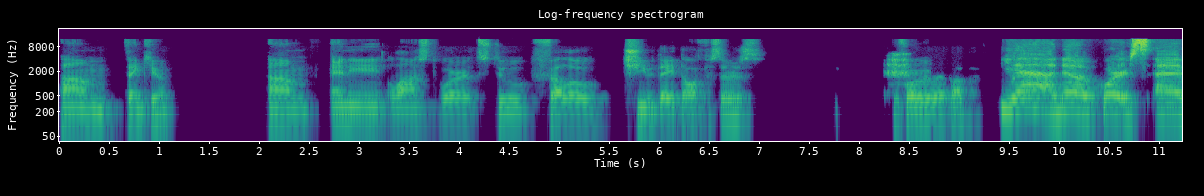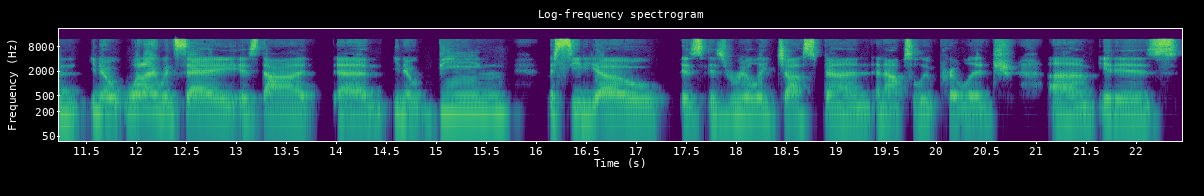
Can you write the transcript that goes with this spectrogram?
Um, thank you. Um, any last words to fellow chief data officers before we wrap up? Yeah, no, of course. Um, you know, what I would say is that um, you know, being a CDO is is really just been an absolute privilege. Um, it is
